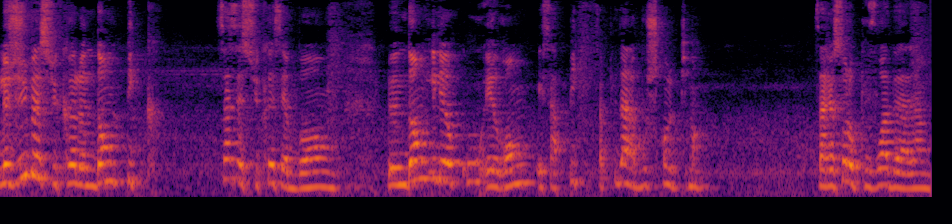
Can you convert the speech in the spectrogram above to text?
Le jus est sucré, le don pique. Ça, c'est sucré, c'est bon. Le don, il est court et rond et ça pique. Ça pique dans la bouche comme le piment. Ça ressort le pouvoir de la langue.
